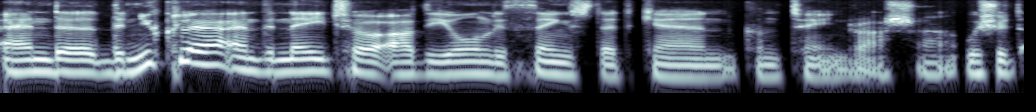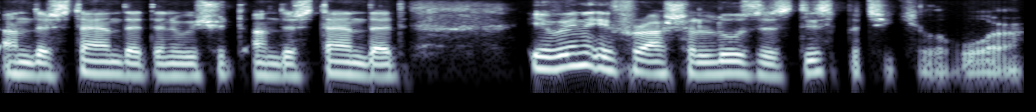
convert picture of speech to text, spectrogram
And uh, the nuclear and the NATO are the only things that can contain Russia. We should understand that, and we should understand that even if Russia loses this particular war,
